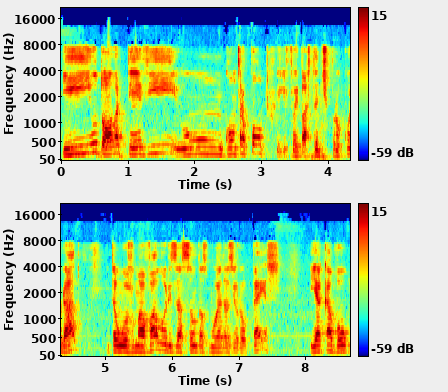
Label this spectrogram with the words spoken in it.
E o dólar teve um contraponto, ele foi bastante procurado, então houve uma valorização das moedas europeias e acabou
